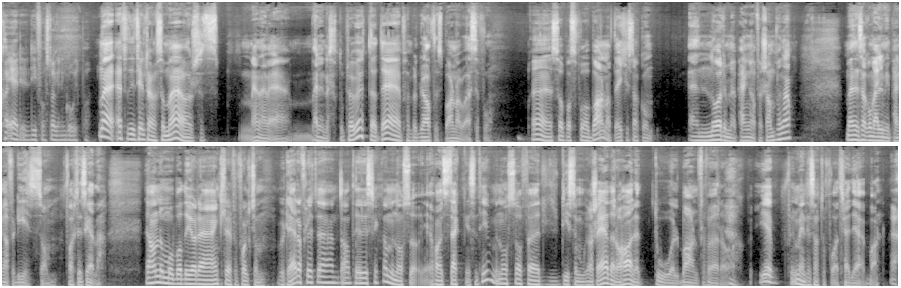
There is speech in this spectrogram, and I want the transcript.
hva er det de forslagene går ut på? Nei, et av de tiltakene som jeg har mener jeg er veldig interessant å prøve ut, det er f.eks. gratis barnehage og SFO. Det er såpass få barn at det er ikke snakk om enorme penger for samfunnet, men det er snakk om veldig mye penger for de som faktisk er det. Det handler om å både gjøre det enklere for folk som vurderer å flytte da, til distriktene, men også ha et sterkt insentiv, men også for de som kanskje er der og har et to barn fra før, og det er mer interessant å få et tredje barn. Ja.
